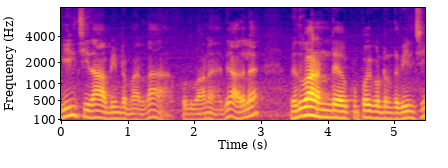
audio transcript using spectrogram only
வீழ்ச்சி தான் அப்படின்ற மாதிரி தான் பொதுவான இது அதில் மெதுவாக நடந்து போய் கொண்டிருந்த வீழ்ச்சி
